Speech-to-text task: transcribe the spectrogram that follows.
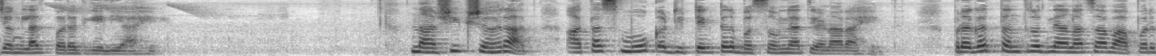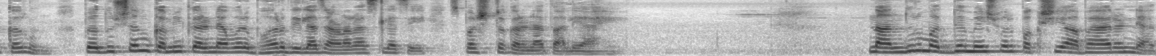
जंगलात परत गेली आहे. नाशिक शहरात आता स्मोक डिटेक्टर बसवण्यात येणार आहेत. प्रगत तंत्रज्ञानाचा वापर करून प्रदूषण कमी करण्यावर भर दिला जाणार असल्याचे स्पष्ट करण्यात आले आहे. नांदूर मध्यमेश्वर पक्षी अभयारण्यात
